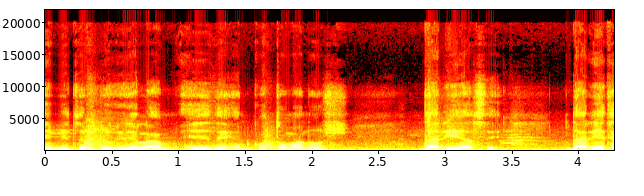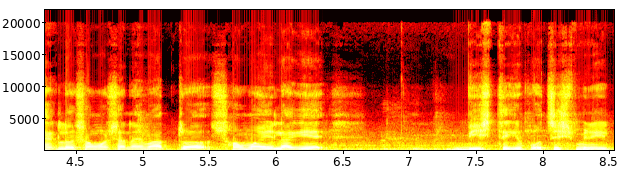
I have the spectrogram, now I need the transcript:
এই ভিতরে ঢুকে গেলাম, এই দেখেন কত মানুষ দাঁড়িয়ে আছে। দাঁড়িয়ে থাকলেও সমস্যা নাই, মাত্র সময় লাগে বিশ থেকে পঁচিশ মিনিট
